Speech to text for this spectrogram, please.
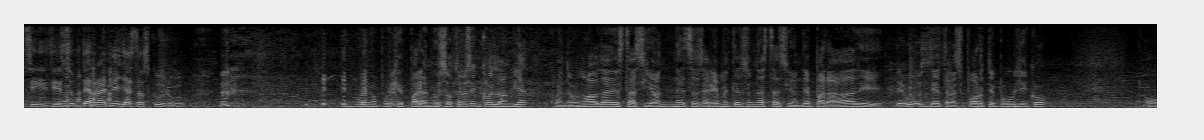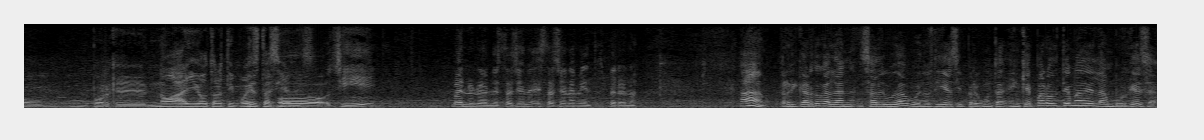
sí, si es subterránea ya está oscuro. Bueno, porque para nosotros en Colombia, cuando uno habla de estación, necesariamente es una estación de parada de, De bus. transporte público o porque no hay otro tipo de estaciones. O sí. Bueno, no, no estacion- estacionamientos, pero no. Ah, Ricardo Galán saluda, buenos días y pregunta, ¿en qué paró el tema de la hamburguesa?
